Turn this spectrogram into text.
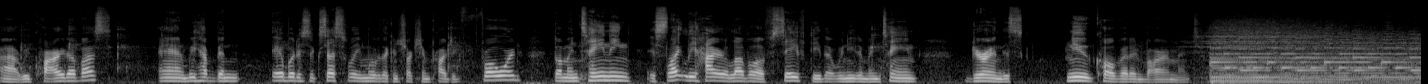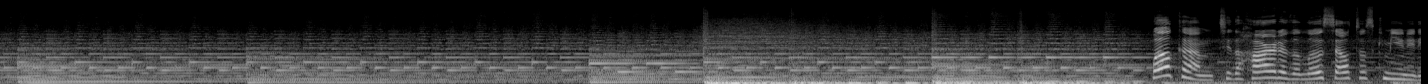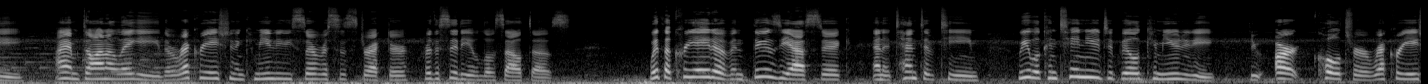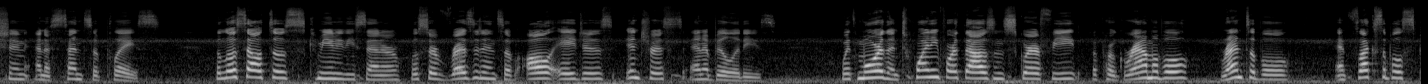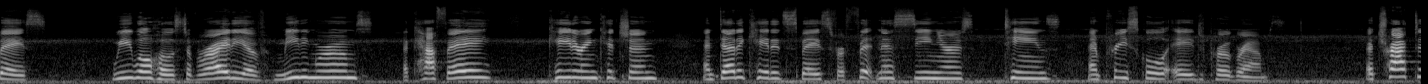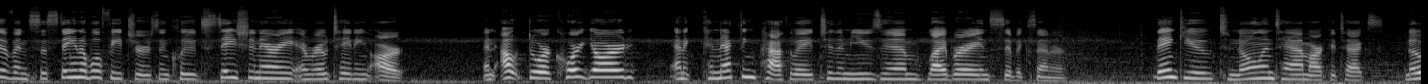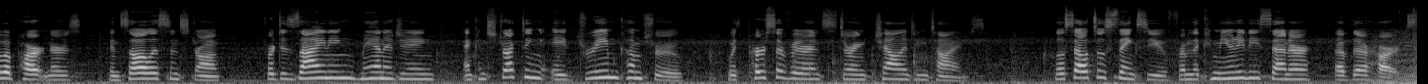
uh, required of us, and we have been able to successfully move the construction project forward, but maintaining a slightly higher level of safety that we need to maintain during this new COVID environment. Welcome to the heart of the Los Altos community. I am Donna Legge, the Recreation and Community Services Director for the City of Los Altos. With a creative, enthusiastic, and attentive team, we will continue to build community through art, culture, recreation, and a sense of place. The Los Altos Community Center will serve residents of all ages, interests, and abilities. With more than 24,000 square feet of programmable, rentable, and flexible space, we will host a variety of meeting rooms, a cafe, catering kitchen, and dedicated space for fitness, seniors, teens, and preschool age programs. Attractive and sustainable features include stationary and rotating art, an outdoor courtyard, and a connecting pathway to the museum, library, and civic center. Thank you to Noll and Tam Architects Nova Partners, Gonzalez and Strong for designing, managing, and constructing a dream come true with perseverance during challenging times. Los Altos thanks you from the community center of their hearts.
